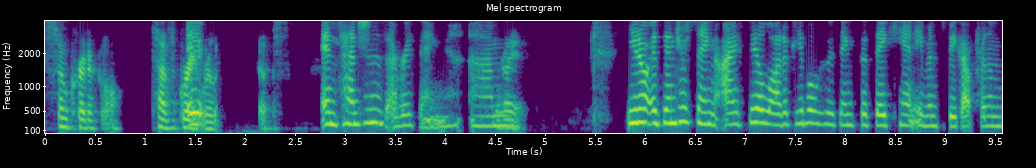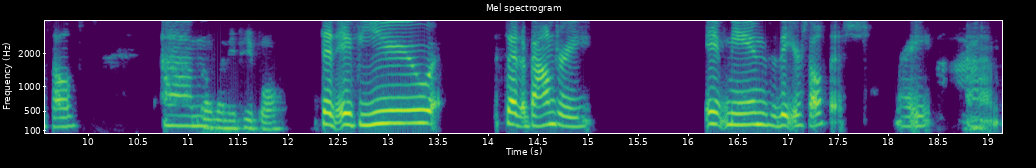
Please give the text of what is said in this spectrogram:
so critical to have great It- relationships. Intention is everything. Um, right. You know, it's interesting. I see a lot of people who think that they can't even speak up for themselves. Um, so many people. that if you set a boundary, it means that you're selfish, right? Um,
